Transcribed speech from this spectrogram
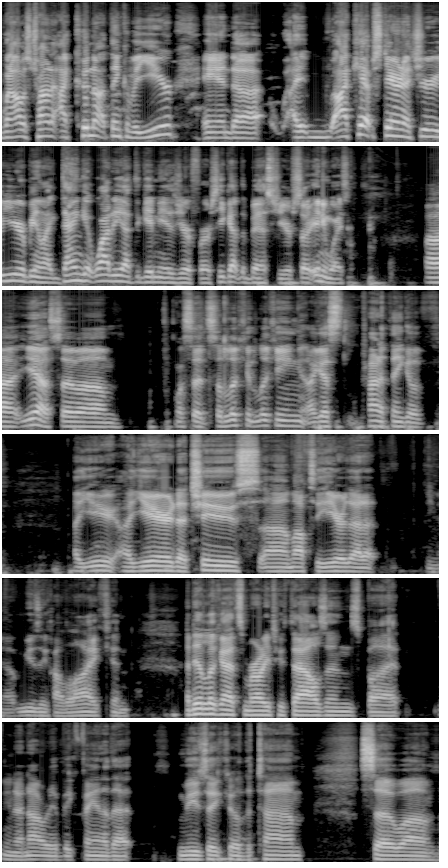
when I was trying to, I could not think of a year, and uh, I I kept staring at your year, being like, "Dang it, why do you have to give me his year first? He got the best year." So, anyways, uh, yeah. So um, what's that? So looking, looking. I guess trying to think of a year, a year to choose um, off the year that you know music I like, and I did look at some early 2000s, but you know, not really a big fan of that music of the time. So, um,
